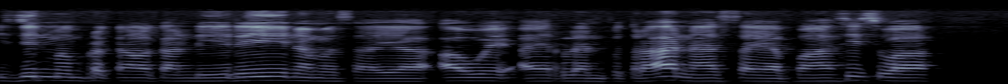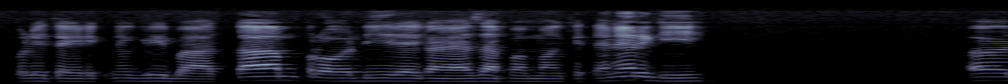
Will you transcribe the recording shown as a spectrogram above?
izin memperkenalkan diri. Nama saya Awe Airland Putra Anas. Saya mahasiswa Politeknik Negeri Batam, Prodi Rekayasa Pembangkit Energi, uh,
